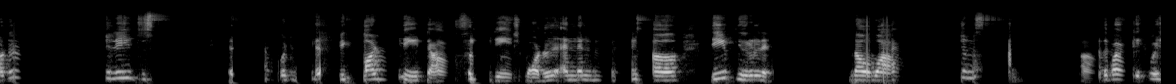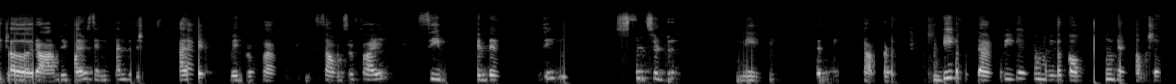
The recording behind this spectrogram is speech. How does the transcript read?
actually just but we got data from the range model and then a deep neural network. Now, why? Uh, the basic equation uh, RAM requires and bit profile, sound profile, C density, consider we have a compound function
